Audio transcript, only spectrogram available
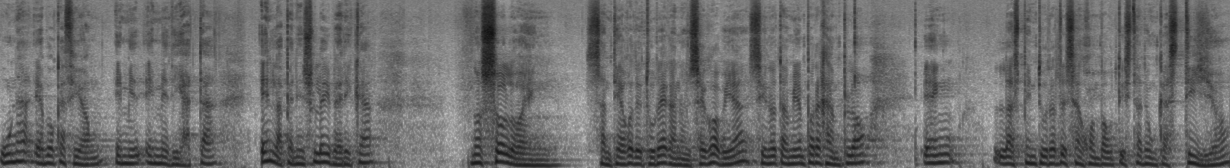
una evocación inmediata en la península ibérica, no solo en Santiago de Turégano, en Segovia, sino también, por ejemplo, en las pinturas de San Juan Bautista de un castillo,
